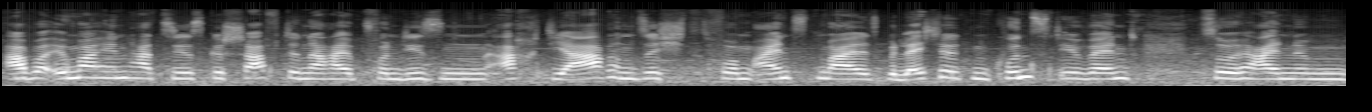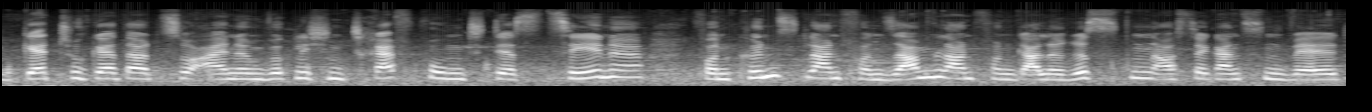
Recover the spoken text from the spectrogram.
Aber immerhin hat sie es geschafft, innerhalb von diesen acht Jahren sich vom einstmals belächelten Kunstevent zu einem Get-Together, zu einem wirklichen Treffpunkt der Szene von Künstlern, von Sammlern, von Galeristen aus der ganzen Welt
